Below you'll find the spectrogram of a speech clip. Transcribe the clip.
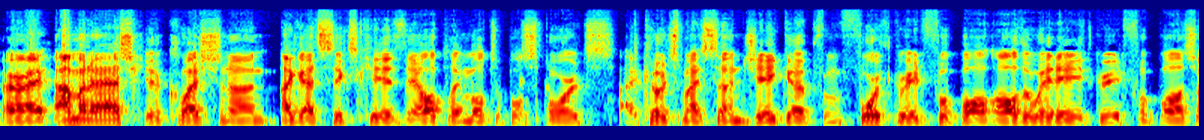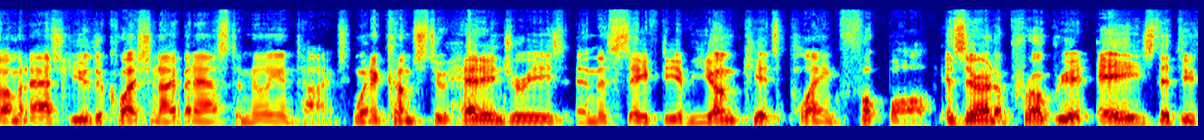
All right, I'm going to ask you a question on I got 6 kids, they all play multiple sports. I coach my son Jacob from 4th grade football all the way to 8th grade football. So I'm going to ask you the question I've been asked a million times. When it comes to head injuries and the safety of young kids playing football, is there an appropriate age that you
